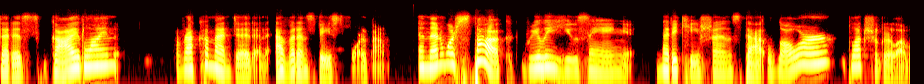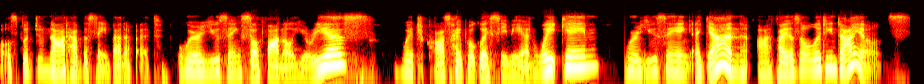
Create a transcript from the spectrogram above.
that is guideline recommended and evidence based for them. And then we're stuck really using medications that lower blood sugar levels but do not have the same benefit. We're using sulfonylureas, which cause hypoglycemia and weight gain. We're using, again, uh, thiazolidinediones,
